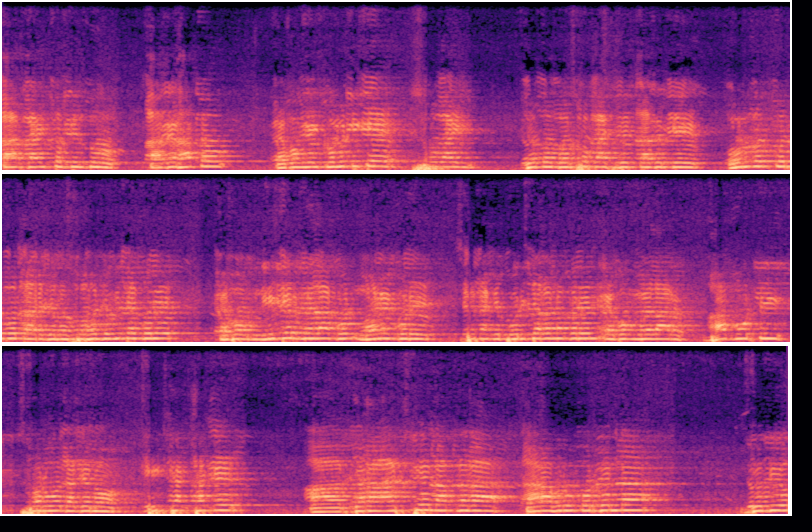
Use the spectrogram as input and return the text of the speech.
তার দায়িত্ব কিন্তু তাদের হাতেও। এবং এই কমিটিকে সবাই যত দর্শক আসবে তাদেরকে অনুরোধ করব, তারা যেন সহযোগিতা করে এবং নিজের মেলা মনে করে সেটাকে পরিচালনা করেন এবং মেলার ভাবমূর্তি সর্বদা যেন ঠিকঠাক থাকে। আর যারা আসছেন, আপনারা তাড়াহুড়ো করবেন না। যদিও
